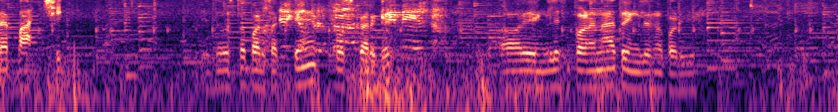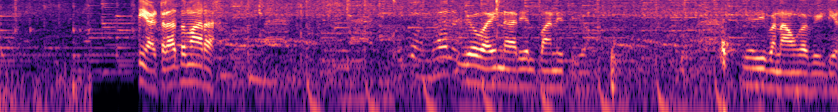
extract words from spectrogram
लपाछी। ये दोस्तों पढ़ सकते हैं पोस्ट करके। और इंग्लिश पढ़ना है तो इंग्लिश में पढ़िए। हट रहा तुम्हारा। यो भाई नारियल पानी पियो। ये भी बनाऊँगा वीडियो।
